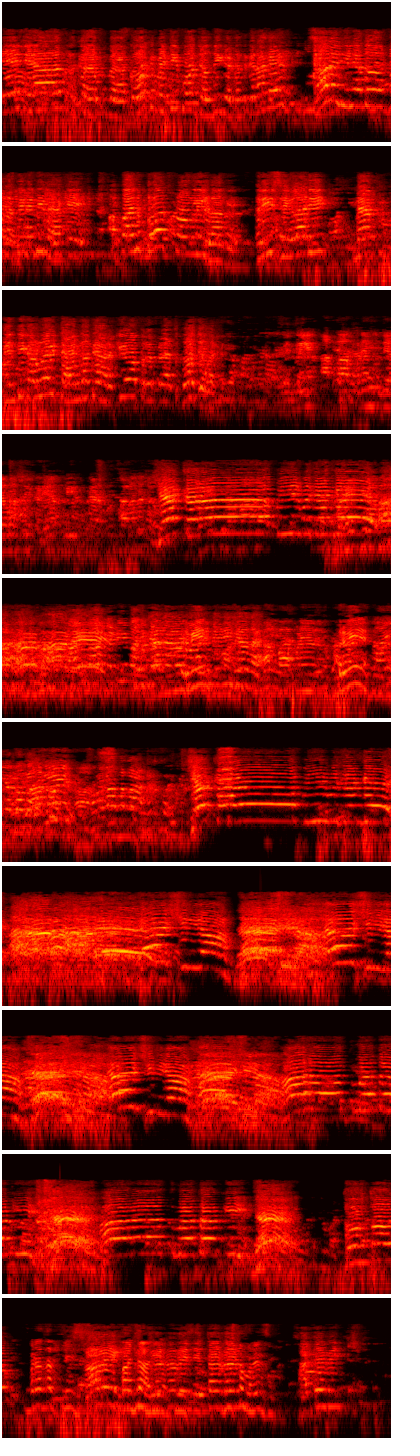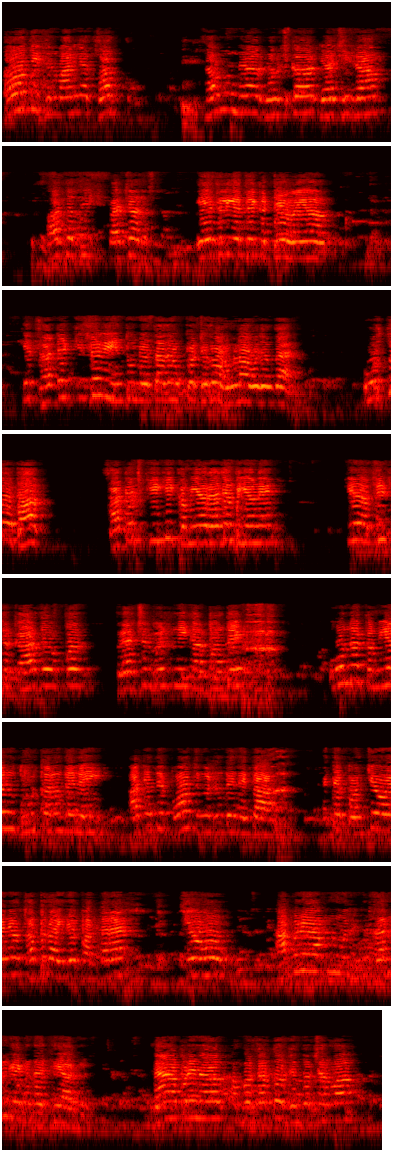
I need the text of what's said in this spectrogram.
ਇਹ ਜਿਹੜਾ ਕੋਰ ਕਮੇਟੀ ਬਹੁਤ ਜਲਦੀ ਗਠਿਤ ਕਰਾਂਗੇ। ਸਾਰੇ ਜ਼ਿਲ੍ਹਿਆਂ ਤੋਂ ਪ੍ਰਤੀਨਿਧੀ ਲੈ ਕੇ ਆਪਾਂ ਇਹਨੂੰ ਬਹੁਤ ਸਟਰੋਂਗਲੀ ਲੜਾਂਗੇ। ਹਰੀਸ਼ ਸਿੰਘਲਾ ਜੀ ਮੈਂ ਬੇਨਤੀ ਕਰੂੰਗਾ ਵੀ ਟਾਈਮ ਦਾ ਧਿਆਨ ਰੱਖਿਓ ਪ੍ਰੈਸ ਬਹੁਤ ਜ਼ਿਆਦਾ ਕਰਿਓ ਆਪਾਂ ਆਪਣੇ ਮੁੱਦਿਆਂ ਵਾਸਤੇ ਖੜੇ ਆ ਪਲੀਜ਼ ਪ੍ਰੈਸ ਨੂੰ ਸਾਰਾ ਨਾ ਕਰੋ ਜੈ ਕਰੋ ਬਜਰੰਗੇ ਪ੍ਰਵੀਨ। ਆਪਾਂ ਆਪਣੇ ਜੈ ਕਰੋ ਵੀਰ ਬਜਰੰਗੇ ਜੈ ਸ਼੍ਰੀ ਰਾਮ ਜੈ ਸ਼੍ਰੀ ਰਾਮ ਜੈ ਸ਼੍ਰੀ ਰਾਮ ਜੈ ਸ਼੍ਰੀ ਰਾਮ ਜੈ ਸ਼੍ਰੀ ਰਾਮ ਜੈ ਸ਼੍ਰੀ ਰਾਮ ਭਾਰਤ ਮਾਤਾ ਕੀ ਜੈ ਭਾਰਤ ਮਾਤਾ ਕੀ ਜੈ ਦੋਸਤੋ ਬ੍ਰਦਰ ਪਲੀਜ਼ ਸਾਰੇ ਸੰਗਠਨਾਂ ਦੇ ਨੇਤਾ ਸਨ ਸਾਡੇ ਵਿੱਚ ਬਹੁਤ ਹੀ ਸਨਮਾਨੀय ਸੰਤ ਸਭ ਨੂੰ ਮੇਰਾ ਨਮਸਕਾਰ ਜੈ ਸ਼੍ਰੀ ਰਾਮ। ਅੱਜ ਅਸੀਂ ਸਪੈਸ਼ਲ ਇਸ ਲਈ ਇੱਥੇ ਇਕੱਠੇ ਹੋਏ ਹਾਂ ਕਿ ਸਾਡੇ ਕਿਸੇ ਵੀ ਹਿੰਦੂ ਨੇਤਾ ਦੇ ਉੱਪਰ ਜਦੋਂ ਹਮਲਾ ਹੋ ਜਾਂਦਾ ਹੈ ਉਸ ਤੋਂ ਬਾਅਦ ਸਾਡੇ 'ਚ ਕੀ ਕੀ ਕਮੀਆਂ ਰਹਿ ਜਾਂਦੀਆਂ ਨੇ ਕਿ ਅਸੀਂ ਸਰਕਾਰ ਦੇ ਉੱਪਰ ਪ੍ਰੈਸ਼ਰ ਬਿਲਡ ਨਹੀਂ ਕਰ ਪਾਉਂਦੇ ਉਹਨਾਂ ਕਮੀਆਂ ਨੂੰ ਦੂਰ ਕਰਨ ਦੇ ਲਈ ਅੱਜ ਇੱਥੇ ਬਹੁਤ ਸੰਗਠਨ ਦੇ ਨੇਤਾ ਇੱਥੇ ਪਹੁੰਚੇ ਹੋਏ ਨੇ, ਉਹ ਸਭ ਵਧਾਈ ਦੇ ਪਾਤਰ ਹੈ ਕਿ ਉਹ ਆਪਣੇ ਆਪ ਨੂੰ ਮਜ਼ਬੂਤ ਕਰਨਗੇ ਕਿਤੇ ਇੱਥੇ ਆ ਕੇ। ਮੈਂ ਆਪਣੇ ਨਾਲ ਅੰਮ੍ਰਿਤਸਰ ਤੋਂ ਰਜਿੰਦਰ ਸ਼ਰਮਾ,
